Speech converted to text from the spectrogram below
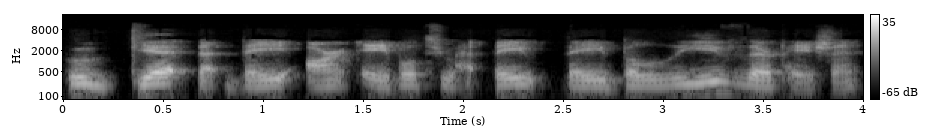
who get that they aren't able to. They they believe their patient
